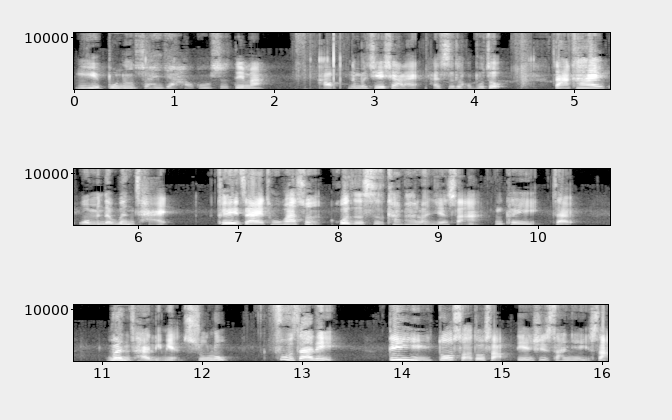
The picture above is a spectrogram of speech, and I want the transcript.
也不能算一家好公司，对吗？好，那么接下来还是老步骤，打开我们的问财。可以在同花顺或者是看盘软件上啊，你可以在问财里面输入负债率低于多少多少，连续三年以上，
